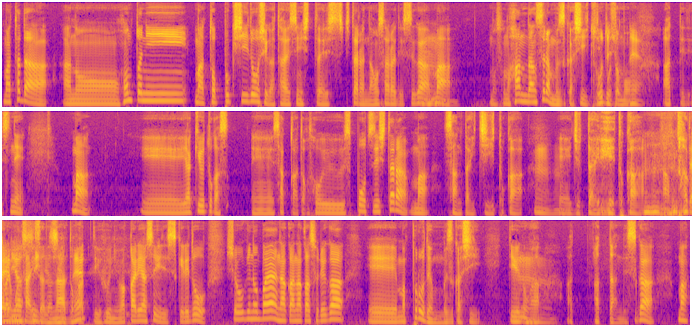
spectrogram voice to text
まあ、ただ、あのー、本当に、まあ、トップ棋士同士が対戦したりしたらなおさらですが、うん、まあ、もうその判断すら難しいということもあってですね、まあえー、野球とか、えー、サッカーとかそういうスポーツでしたら、まあ、3対1とか、うんうん、えー、10対0とか、うん、10対0も大差だなとかっていうふうに分かりやすいですけれど、将棋の場合はなかなかそれが、えーまあ、プロでも難しいっていうのがあ,、あったんですが、まあ、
